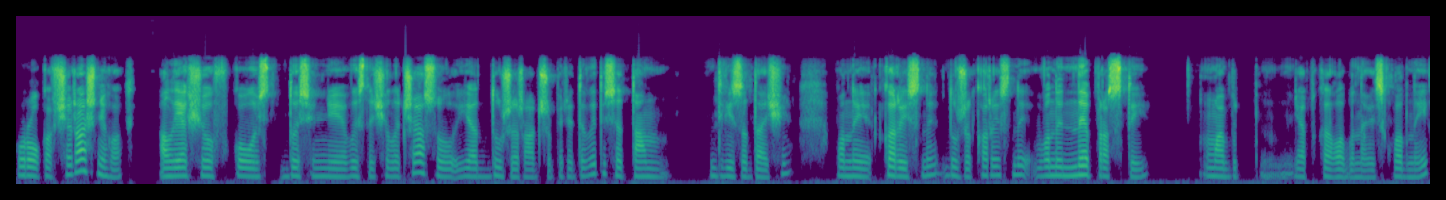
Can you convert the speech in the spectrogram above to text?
урока вчорашнього. Але якщо в когось досі не вистачило часу, я дуже раджу передивитися. Там дві задачі. Вони корисні, дуже корисні, вони непрості, мабуть, я б сказала би навіть складні,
